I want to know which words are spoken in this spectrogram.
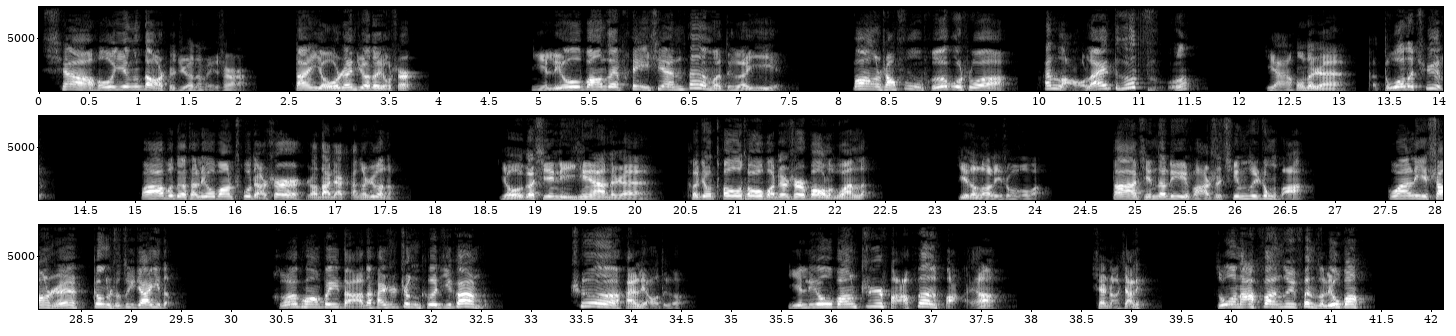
夏侯婴倒是觉得没事儿，但有人觉得有事儿。你刘邦在沛县那么得意，傍上富婆不说，还老来得子，眼红的人可多了去了，巴不得他刘邦出点事儿，让大家看看热闹。有个心理阴暗的人。可就偷偷把这事儿报了官了。记得老李说过吧？大秦的律法是轻罪重罚，官吏伤人更是罪加一等。何况被打的还是正科级干部，这还了得？你刘邦知法犯法呀！县长下令，捉拿犯罪分子刘邦。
